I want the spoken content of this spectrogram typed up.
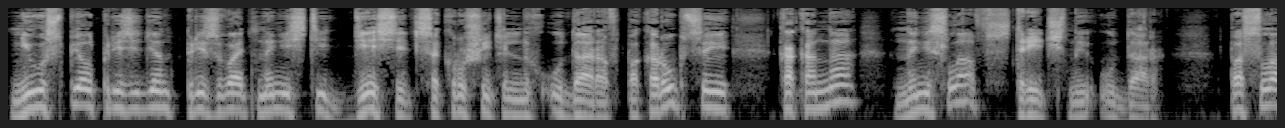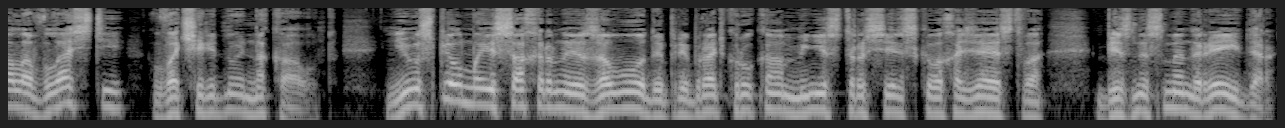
Не успел президент призвать нанести 10 сокрушительных ударов по коррупции, как она нанесла встречный удар, послала власти в очередной нокаут. Не успел мои сахарные заводы прибрать к рукам министра сельского хозяйства, бизнесмен-рейдер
